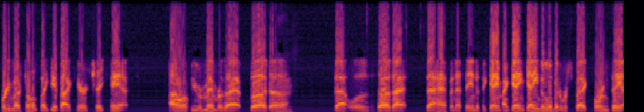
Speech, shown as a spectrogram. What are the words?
pretty much told them, "Say, get back here and shake hands." I don't know if you remember that, but uh, that was uh, that that happened at the end of the game. I gained gained a little bit of respect for him then.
